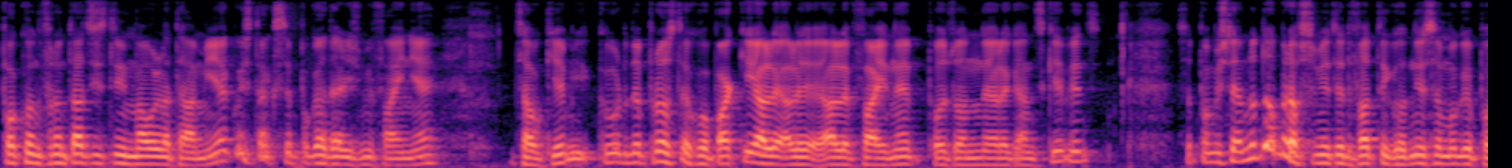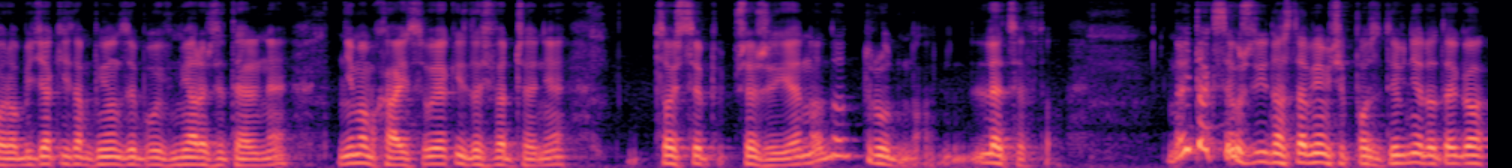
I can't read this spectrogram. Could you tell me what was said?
po konfrontacji z tymi małolatami jakoś tak sobie pogadaliśmy fajnie, całkiem i kurde, proste chłopaki, ale, ale, ale fajne, porządne, eleganckie, więc sobie pomyślałem, no dobra, w sumie te dwa tygodnie co mogę porobić, jakie tam pieniądze były w miarę rzetelne, nie mam hajsu, jakieś doświadczenie, coś sobie przeżyję, no, no trudno, lecę w to. No i tak sobie już nastawiłem się pozytywnie do tego,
